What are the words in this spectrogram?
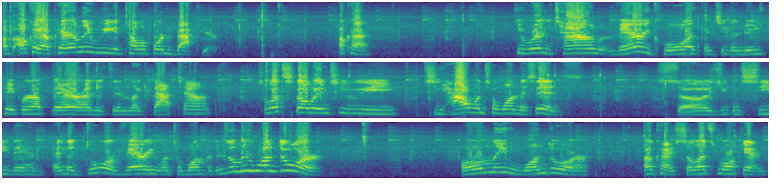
Okay, apparently we get teleported back here. Okay. See, we're in town. Very cool. I can see the newspaper up there as it's in, like, that town. So let's go into the... See how one-to-one -one this is. So, as you can see, they have... And the door, vary one-to-one, -one, but there's only one door. Only one door. Okay, so let's walk in.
